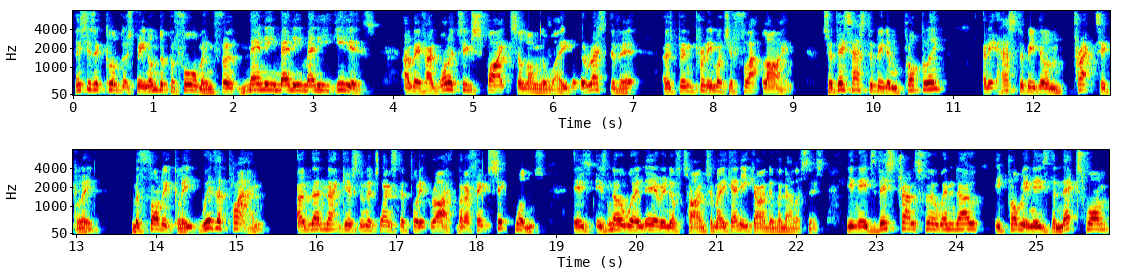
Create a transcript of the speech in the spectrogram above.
This is a club that's been underperforming for many, many, many years. And they've had one or two spikes along the way, but the rest of it has been pretty much a flat line. So this has to be done properly and it has to be done practically, methodically, with a plan. And then that gives them the chance to put it right. But I think six months is, is nowhere near enough time to make any kind of analysis. He needs this transfer window. He probably needs the next one,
